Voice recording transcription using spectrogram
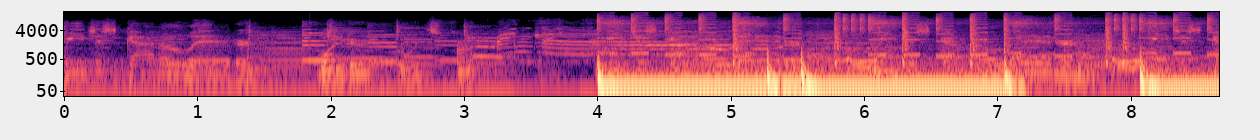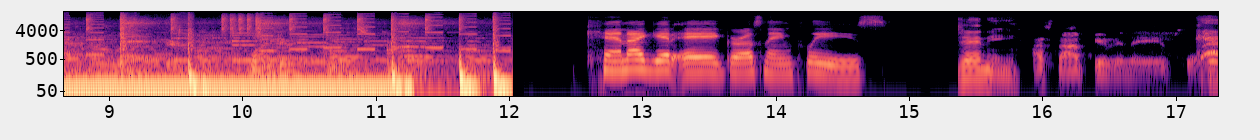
We just got a letter. Wonder who it's from. Can I get a girl's name, please? Jenny. I stopped giving names. So.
